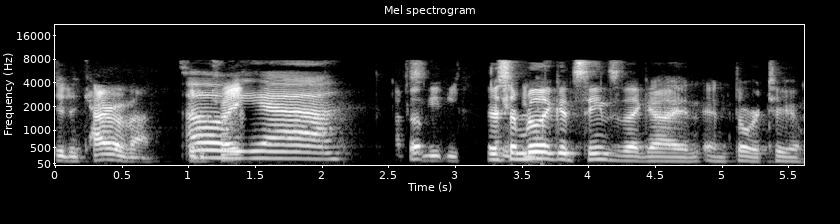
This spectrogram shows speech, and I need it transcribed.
to the caravan. To the Oh train. yeah, Absolutely. There's some really good scenes of that guy in, in Thor too.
